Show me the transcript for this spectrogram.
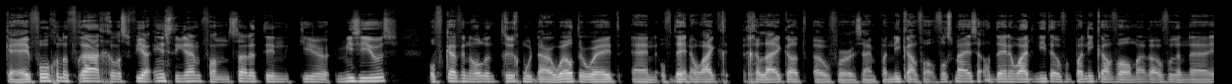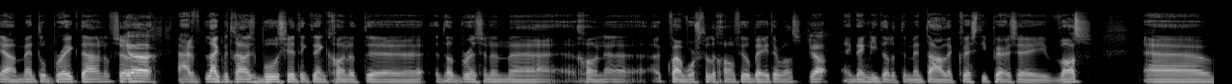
Oké, hey, volgende vraag was via Instagram van Sadatin Kirmizius. Of Kevin Holland terug moet naar welterweight. En of Dana White gelijk had over zijn paniekaanval. Volgens mij had Dana White niet over paniekaanval, maar over een eh, ja, mental breakdown of zo. Ja, Ja, het lijkt me trouwens bullshit. Ik denk gewoon dat, eh, dat Brunson hem eh, gewoon qua worstelen gewoon veel beter was. Ja. Ik denk niet dat het een mentale kwestie per se was. Ehm,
